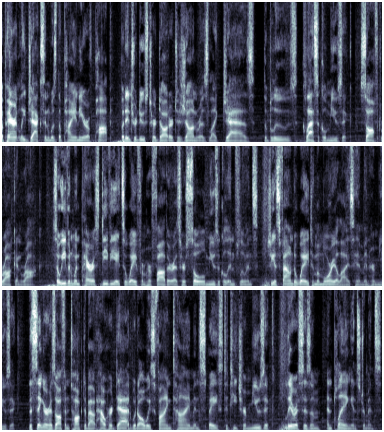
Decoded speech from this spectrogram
Apparently, Jackson was the pioneer of pop, but introduced her daughter to genres like jazz, the blues, classical music, soft rock, and rock. So even when Paris deviates away from her father as her sole musical influence, she has found a way to memorialize him in her music. The singer has often talked about how her dad would always find time and space to teach her music, lyricism, and playing instruments.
